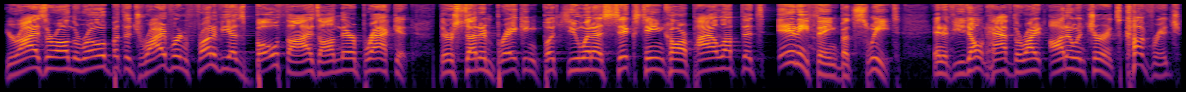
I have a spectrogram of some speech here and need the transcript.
Your eyes are on the road, but the driver in front of you has both eyes on their bracket. Their sudden braking puts you in a 16 car pileup that's anything but sweet. And if you don't have the right auto insurance coverage,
